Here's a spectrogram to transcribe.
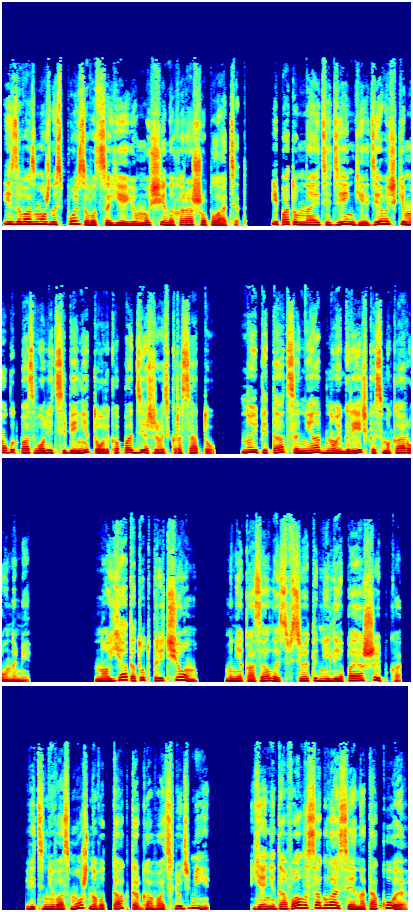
И за возможность пользоваться ею мужчины хорошо платят. И потом на эти деньги девочки могут позволить себе не только поддерживать красоту, но и питаться не одной гречкой с макаронами. Но я-то тут при чем? Мне казалось, все это нелепая ошибка. Ведь невозможно вот так торговать людьми. Я не давала согласия на такое.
